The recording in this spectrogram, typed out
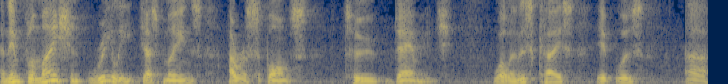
And inflammation really just means a response to damage. Well, in this case, it was uh,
